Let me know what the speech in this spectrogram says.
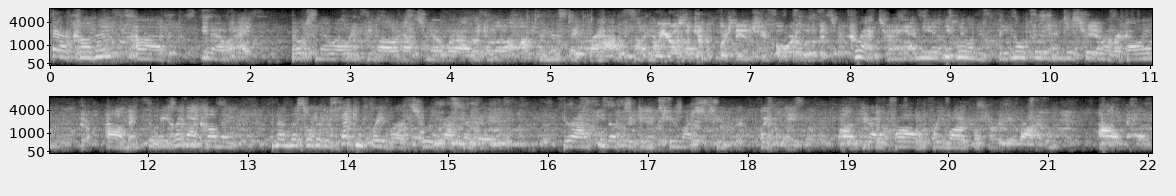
fair comments. Uh, you know, I, folks know ONC well enough to know we're always a little optimistic, perhaps. Well, you're also trying to push the industry forward a little bit too. Correct, right? I mean, I think we want to signal to the industry Yeah. where we're going. Yeah. Um, and so we heard that comment. And then the sort of the second flavor of too aggressive is you're asking us to do too much too quickly. Um, you got to crawl before you walk, before you run. Um, and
